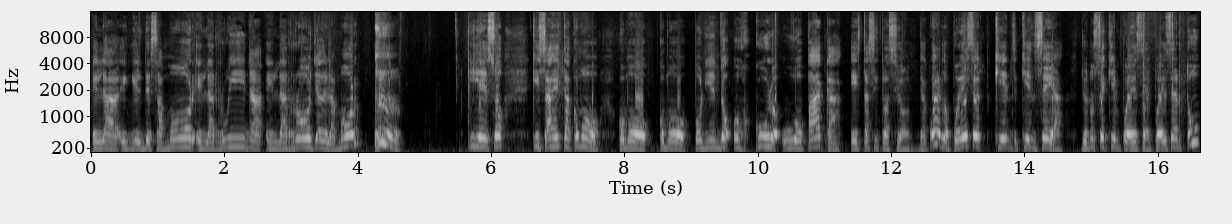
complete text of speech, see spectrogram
en, la, en el desamor, en la ruina, en la roya del amor. y eso quizás está como, como, como poniendo oscuro u opaca esta situación. ¿De acuerdo? Puede ser quien, quien sea. Yo no sé quién puede ser. Puede ser tú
